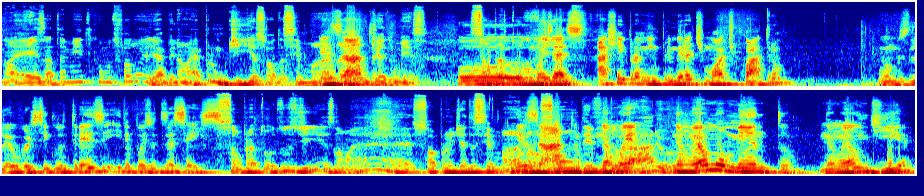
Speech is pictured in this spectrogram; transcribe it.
não, é exatamente como tu falou, Eliabe. Não é para um dia só da semana, Exato. um dia do mês. São pra todos Moisés, dias. acha aí pra mim, 1 Timóteo 4, vamos ler o versículo 13 e depois o 16. São para todos os dias, não é só para um dia da semana, Exato, ou só um devido não é, horário. não é um momento, não é um dia,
